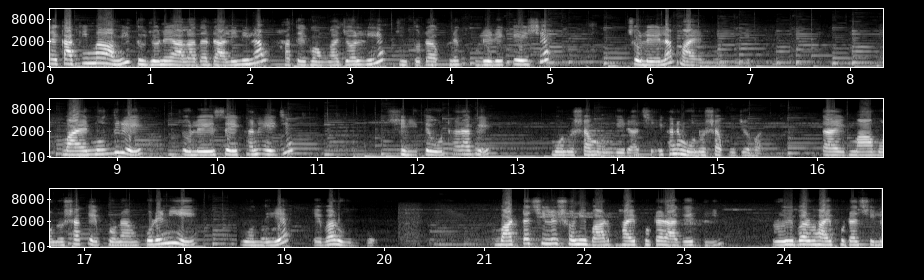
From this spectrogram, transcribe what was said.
তাই কাকিমা, আমি দুজনে আলাদা ডালি নিলাম, হাতে গঙ্গা জল নিয়ে জুতোটা ওখানে খুলে রেখে এসে চলে এলাম মায়ের মন্দিরে। মায়ের মন্দিরে চলে এসে এখানে এই যে সিঁড়িতে ওঠার আগে মনসা মন্দির আছে, এখানে মনসা পুজো হয়। তাই মা মনসাকে প্রণাম করে নিয়ে মন্দিরে এবার উঠবো। বারটা ছিল শনিবার ভাইফোঁটার আগের দিন। রবিবার ভাইফোঁটা ছিল।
